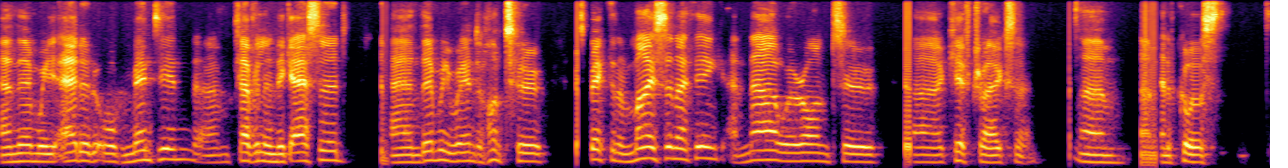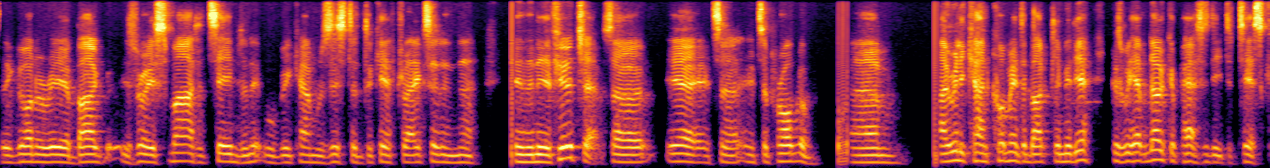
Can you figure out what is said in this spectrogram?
and then we added augmentin, um, clavulanic acid, and then we went on to spectinomycin, I think, and now we're on to uh, ceftriaxone. Um, and of course, the gonorrhea bug is very smart, it seems, and it will become resistant to ceftriaxone in the in the near future. So yeah, it's a it's a problem. Um, I really can't comment about chlamydia because we have no capacity to test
